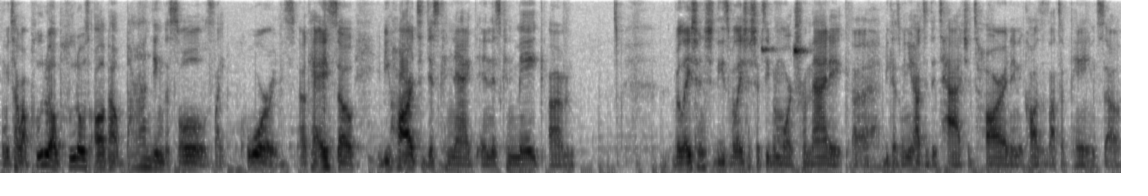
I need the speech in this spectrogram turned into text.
when we talk about Pluto, Pluto is all about bonding the souls, like cords. Okay, so it'd be hard to disconnect, and this can make um, relationship these relationships even more traumatic uh, because when you have to detach it's hard and it causes lots of pain so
